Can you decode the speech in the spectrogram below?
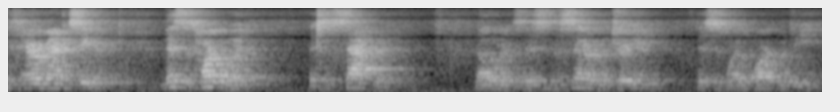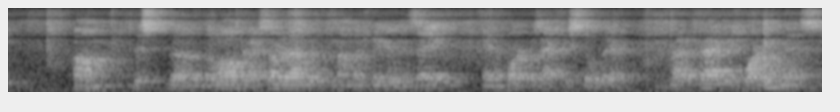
is aromatic cedar. This is heartwood. This is sapwood. In other words, this is the center of the tree. This is where the bark would be. Um, this, the, the log that I started out with was not much bigger than this egg, and the bark was actually still there. Matter of fact, there's bark on this.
